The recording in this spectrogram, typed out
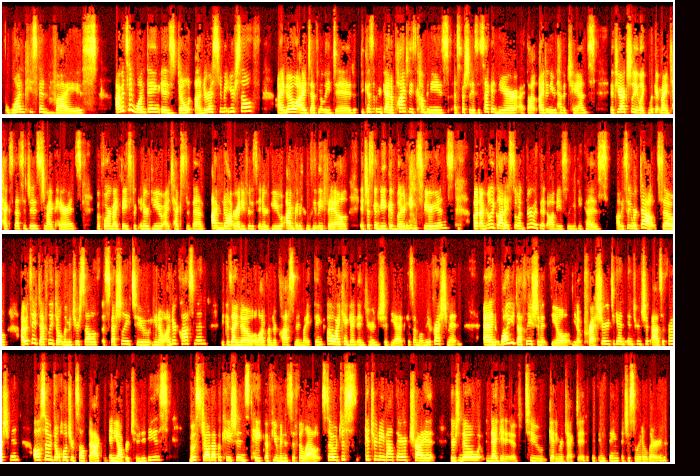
one piece of advice I would say one thing is don't underestimate yourself. I know I definitely did because, again, applying to these companies, especially as a second year, I thought I didn't even have a chance. If you actually like look at my text messages to my parents before my Facebook interview, I texted them, I'm not ready for this interview. I'm going to completely fail. It's just going to be a good learning experience. But I'm really glad I still went through with it, obviously, because obviously it worked out. So I would say definitely don't limit yourself, especially to, you know, underclassmen because I know a lot of underclassmen might think, oh, I can't get an internship yet because I'm only a freshman. And while you definitely shouldn't feel, you know, pressured to get an internship as a freshman, also don't hold yourself back from any opportunities. Most job applications take a few minutes to fill out. So just get your name out there, try it. There's no negative to getting rejected. If anything, it's just a way to learn.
